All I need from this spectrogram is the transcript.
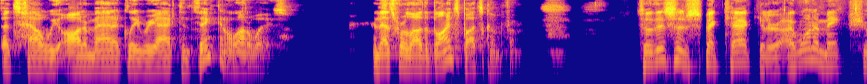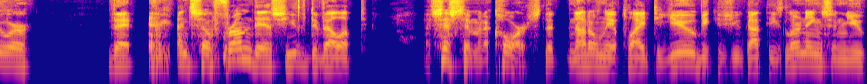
that's how we automatically react and think in a lot of ways. And that's where a lot of the blind spots come from. So this is spectacular. I want to make sure that, and so from this, you've developed a system and a course that not only applied to you because you got these learnings and you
